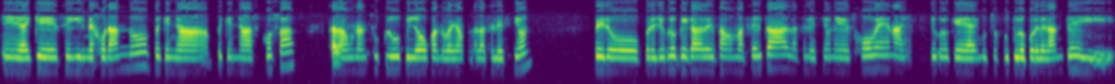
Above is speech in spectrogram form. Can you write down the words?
Eh, hay que seguir mejorando pequeña, pequeñas cosas, cada una en su club y luego cuando vayamos a la selección. Pero, pero yo creo que cada vez estamos más cerca. La selección es joven. hay- yo creo que hay mucho futuro por delante y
